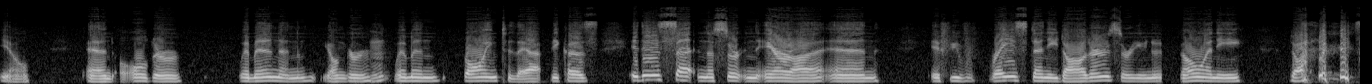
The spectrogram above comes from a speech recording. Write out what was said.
you know, and older women and younger Mhm. women going to that because it is set in a certain era and if you've raised any daughters or you know any daughters,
